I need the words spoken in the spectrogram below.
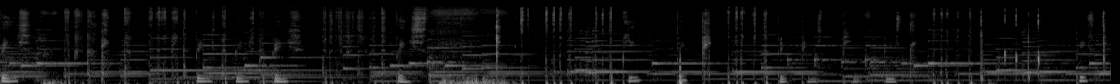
peace, peace, peace, peace, peace. Peace. Peace.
